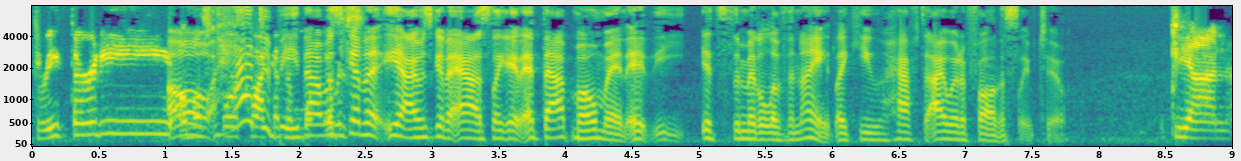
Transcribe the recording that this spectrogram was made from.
three thirty, Oh, almost four had o'clock. to be. That it was, gonna. Yeah, I was gonna ask. Like at, at that moment, it it's the middle of the night. Like you have to. I would have fallen asleep too. Dionne,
